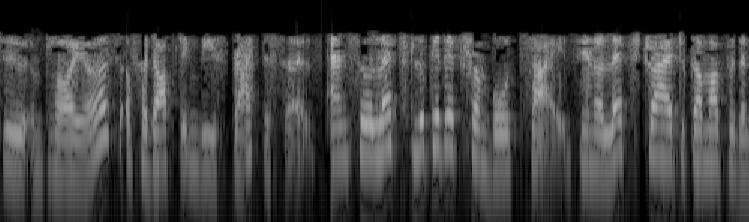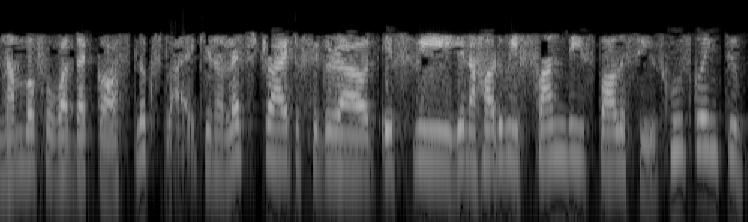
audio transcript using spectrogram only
to employers of adopting these practices. And so let's look at it from both sides. You know, let's try to come up with a number for what that cost looks like. You know, let's try to figure out if we, you know, how do we fund these policies? Who's going to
